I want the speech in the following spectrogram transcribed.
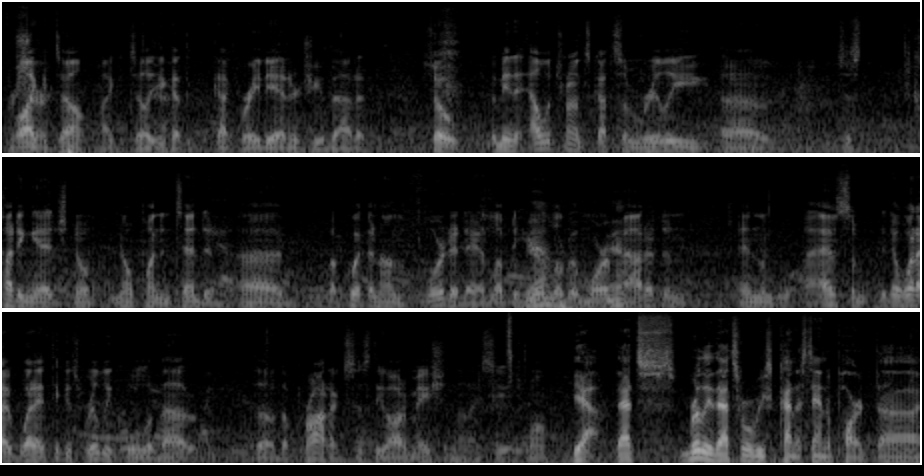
for well, sure. I could tell. I could tell you Yeah. got got great energy about it. So, I mean, Elitron's got some really uh, just cutting edge, no no pun intended, uh, equipment on the floor today. I'd love to hear a little bit more yeah. about it, and and I have some. You know, what I what I think is really cool about the the products is the automation that I see as well. Yeah, that's really that's where we kind of stand apart. Uh,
